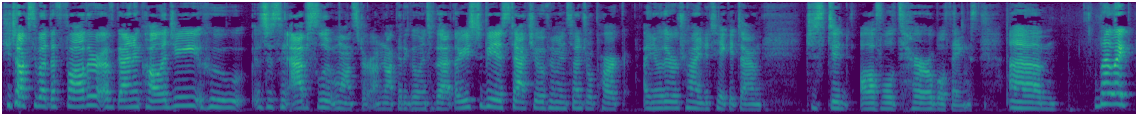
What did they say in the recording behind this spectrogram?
She talks about the father of gynecology who is just an absolute monster. I'm not going to go into that. There used to be a statue of him in central park. I know they were trying to take it down. Just did awful terrible things. Um but like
